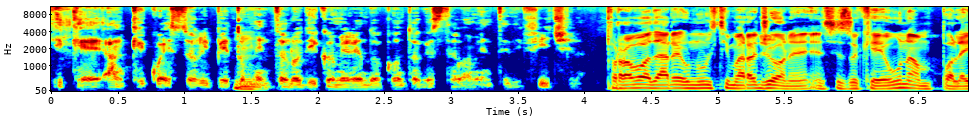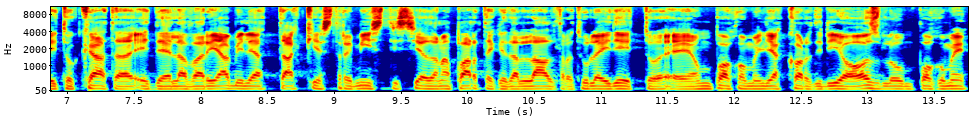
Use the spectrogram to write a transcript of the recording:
e che anche questo, ripeto, mm. mentre lo dico mi rendo conto che è estremamente difficile. Provo a dare un'ultima ragione, nel senso che una un po' l'hai toccata ed è la variabile attacchi estremisti sia da una parte che dall'altra, tu l'hai detto, è un po' come gli accordi di Oslo, un po' come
